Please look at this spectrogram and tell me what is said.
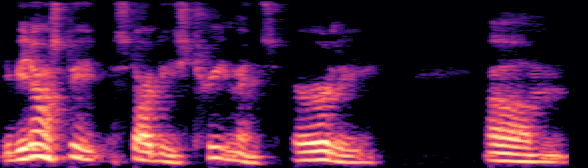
if you don't st- start these treatments early, um,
